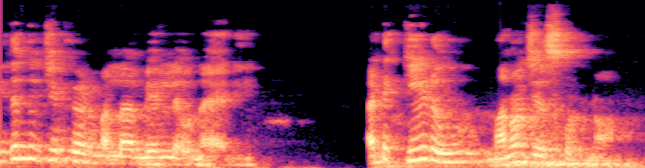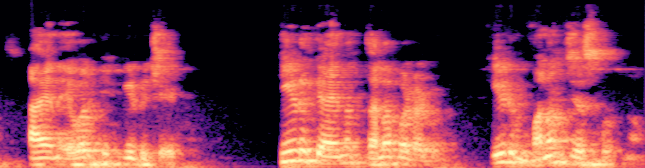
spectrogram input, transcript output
ఇదెందుకు చెప్పాడు మళ్ళా మేళ్ళే ఉన్నాయని? అంటే కీడు మనం చేసుకుంటున్నాం. ఆయన ఎవరికి కీడు చేయడు. కీడుకి ఆయన తలబడడు. కీడు మనం చేసుకుంటున్నాం.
